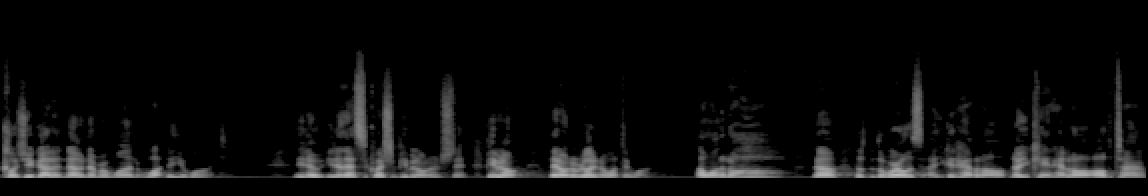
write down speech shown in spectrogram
because you got to know number one, what do you want? You know, you know, that's the question people don't understand. People don't, they don't really know what they want. I want it all. No, the, the world is, oh, you can have it all. No, you can't have it all all the time.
